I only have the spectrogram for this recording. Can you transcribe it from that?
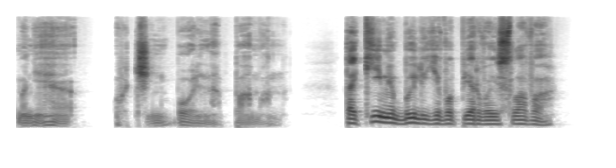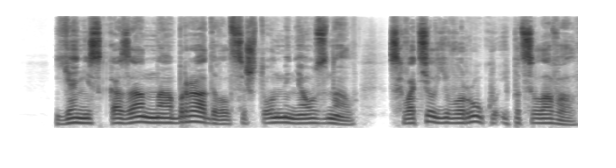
«Мне очень больно, Паман». Такими были его первые слова. Я несказанно обрадовался, что он меня узнал, схватил его руку и поцеловал.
